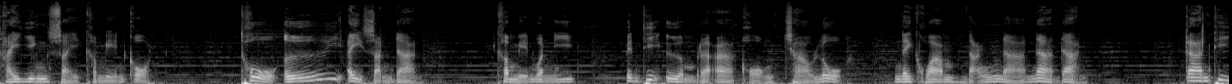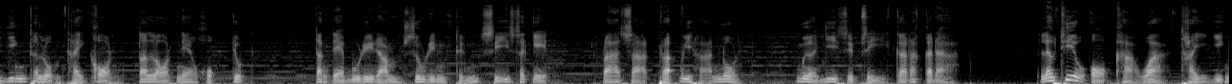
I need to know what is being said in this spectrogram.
ไทยยิงใส่เขมรก่อนโธ่เอ้ย ไอ้สันดานเขมรวันนี้เป็นที่เอื่อมระอาของชาวโลก ในความหนังหนาหน้าด้าน การที่ยิงถล่มไทยก่อนตลอดแนว 6 จุด ตั้งแต่บุรีรัมย์สุรินทร์ถึงศรีสะเกดปราสาทพระวิหารโน่นเมื่อ 24 กรกฎาคมแล้วเที่ยวออกข่าวว่าไทยยิง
